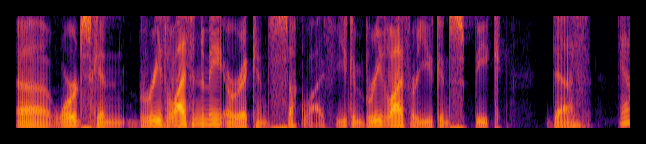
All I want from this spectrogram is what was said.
uh, words can breathe life into me or it can suck life. You can breathe life or you can speak death. Yeah.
